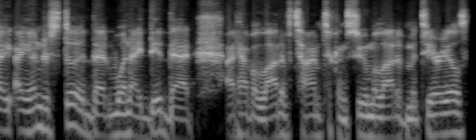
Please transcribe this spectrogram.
I, I understood that when I did that, I'd have a lot of time to consume a lot of materials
